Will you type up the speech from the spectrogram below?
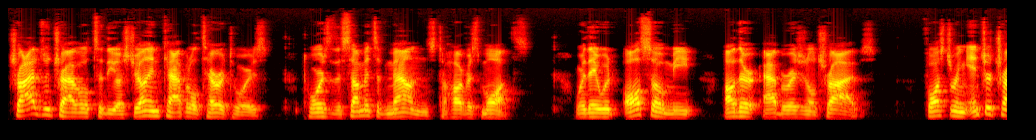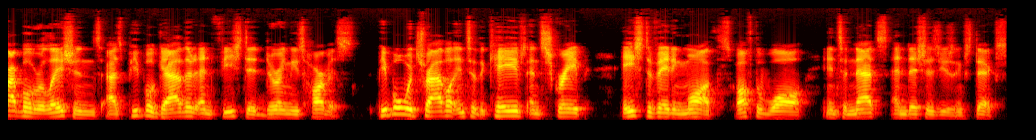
Tribes would travel to the Australian capital territories towards the summits of mountains to harvest moths, where they would also meet other Aboriginal tribes, fostering intertribal relations as people gathered and feasted during these harvests. People would travel into the caves and scrape aestivating moths off the wall into nets and dishes using sticks.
